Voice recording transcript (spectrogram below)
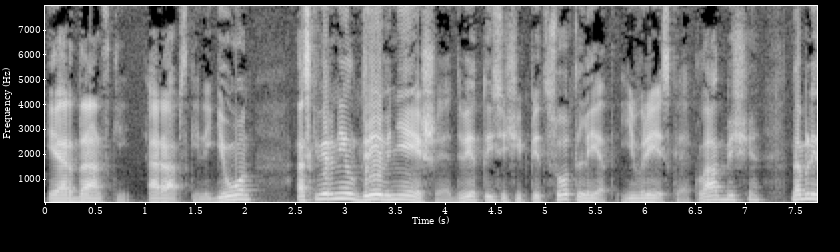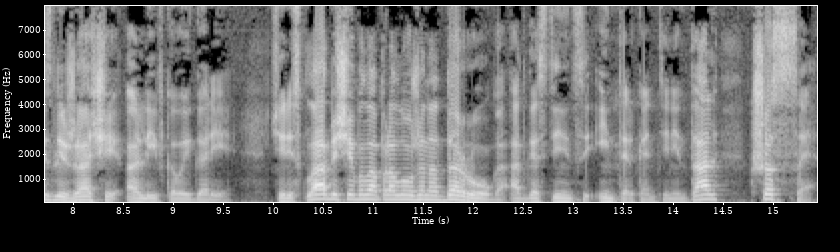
Иорданский арабский легион осквернил древнейшее 2500 лет еврейское кладбище на близлежащей Оливковой горе. Через кладбище была проложена дорога от гостиницы «Интерконтиненталь» к шоссе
